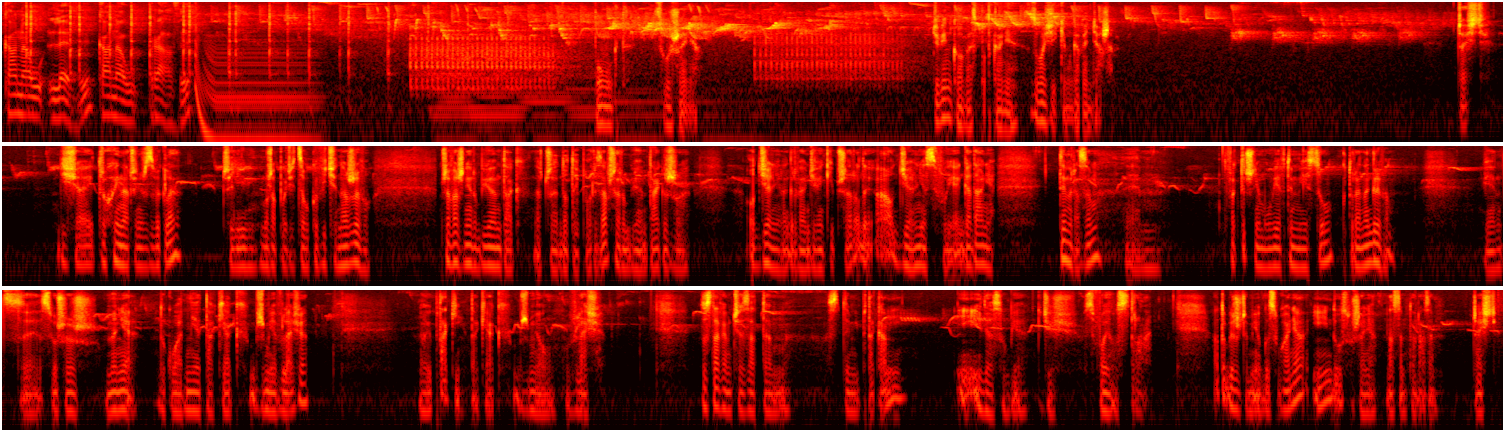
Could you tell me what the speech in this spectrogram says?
kanał lewy, kanał prawy. Punkt słyszenia. Dźwiękowe spotkanie z łazikiem gawędziarzem. Cześć. Dzisiaj trochę inaczej niż zwykle, czyli można powiedzieć całkowicie na żywo. Przeważnie robiłem tak, znaczy do tej pory zawsze robiłem tak, że oddzielnie nagrywałem dźwięki przyrody, a oddzielnie swoje gadanie. Tym razem em, faktycznie mówię w tym miejscu, które nagrywam więc y, słyszysz mnie dokładnie tak, jak brzmię w lesie. No i ptaki, tak jak brzmią w lesie. Zostawiam cię zatem z tymi ptakami i idę sobie gdzieś w swoją stronę. A tobie życzę miłego słuchania i do usłyszenia następnym razem. Cześć.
